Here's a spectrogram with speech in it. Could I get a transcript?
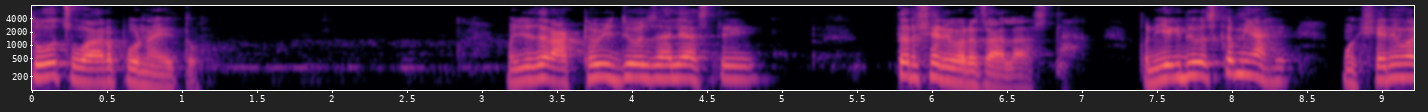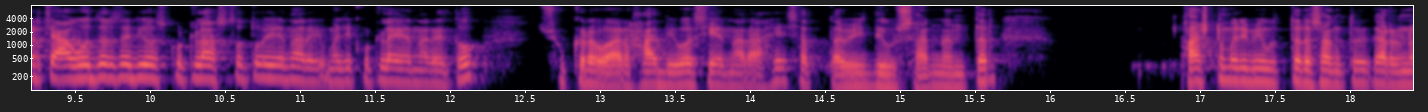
तोच वार पुन्हा येतो. म्हणजे जर अठ्ठावीस दिवस झाले असते तर शनिवारच आला असता. पण एक दिवस कमी आहे. मग शनिवारच्या अगोदरचा दिवस कुठला असतो तो येणार आहे. म्हणजे कुठला येणार आहे तो? शुक्रवार हा दिवस येणार आहे सत्तावीस दिवसानंतर फास्टमध्ये मी उत्तरं सांगतोय कारण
